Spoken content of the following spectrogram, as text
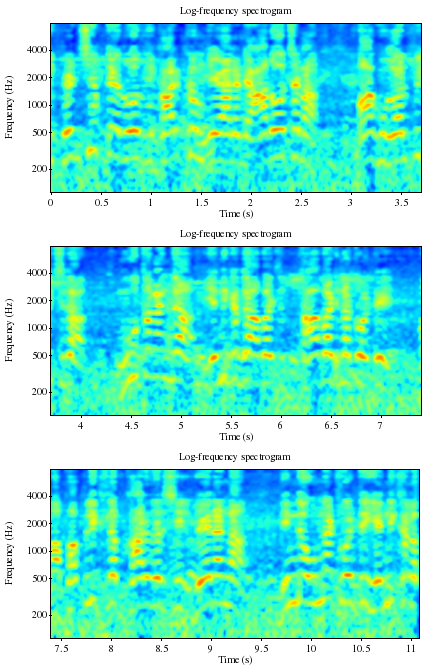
ఈ ఫ్రెండ్షిప్ డే రోజు ఈ కార్యక్రమం చేయాలనే ఆలోచన మాకు కల్పించిన నూతనంగా ఎన్నిక కాబట్టి కాబడినటువంటి మా పబ్లిక్ క్లబ్ కార్యదర్శి వేనన్న నిన్న ఉన్నటువంటి ఎన్నికల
